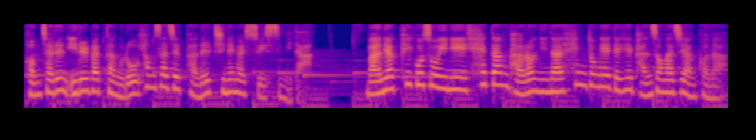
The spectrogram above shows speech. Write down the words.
검찰은 이를 바탕으로 형사재판을 진행할 수 있습니다. 만약 피고소인이 해당 발언이나 행동에 대해 반성하지 않거나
